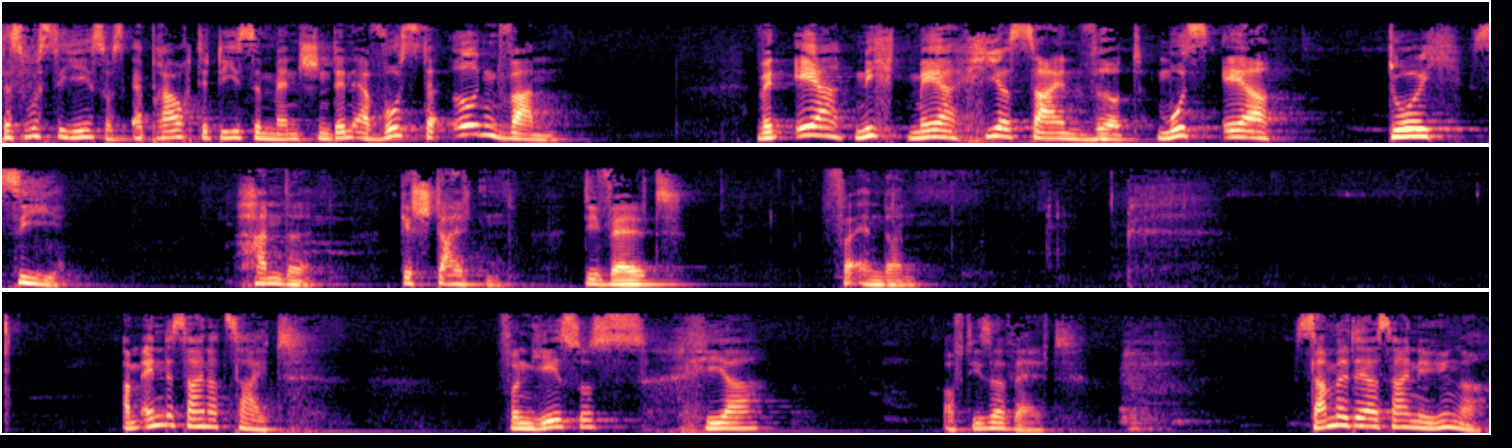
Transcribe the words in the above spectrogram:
Das wusste Jesus. Er brauchte diese Menschen, denn er wusste irgendwann, wenn er nicht mehr hier sein wird, muss er durch sie handeln, gestalten, die Welt verändern. Am Ende seiner Zeit von Jesus hier auf dieser Welt sammelte er seine Jünger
